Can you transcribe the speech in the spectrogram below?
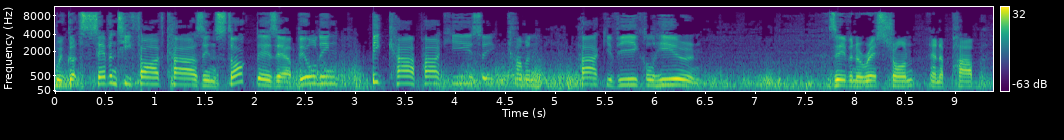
We've got 75 cars in stock. There's our building. Big car park here, so you can come and park your vehicle here. And there's even a restaurant and a pub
